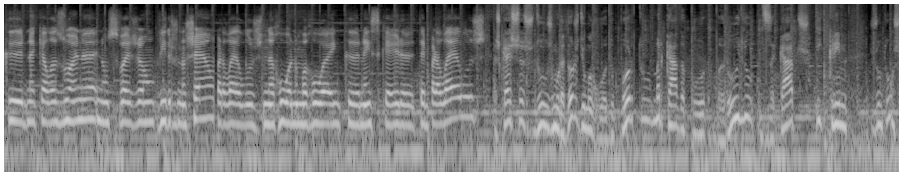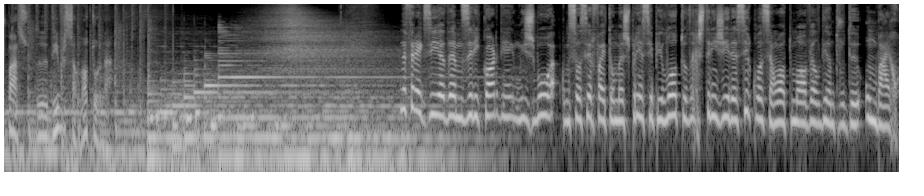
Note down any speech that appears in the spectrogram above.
que naquela zona não se vejam vidros no chão, paralelos na rua, numa rua em que nem sequer tem paralelos. As queixas dos moradores de uma rua do Porto marcada por barulho, desacatos e crime junto a um espaço de diversão noturna. Thank you. Na freguesia da Misericórdia, em Lisboa, começou a ser feita uma experiência piloto de restringir a circulação automóvel dentro de um bairro.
